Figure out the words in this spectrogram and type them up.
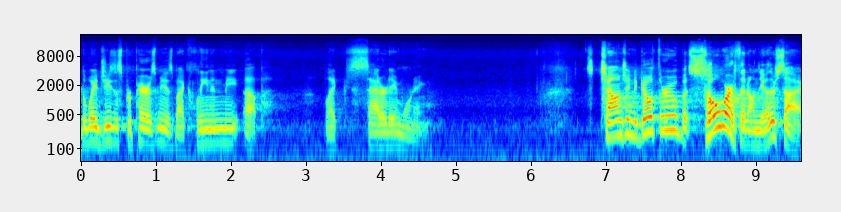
the way Jesus prepares me is by cleaning me up like Saturday morning. It's challenging to go through, but so worth it on the other side.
